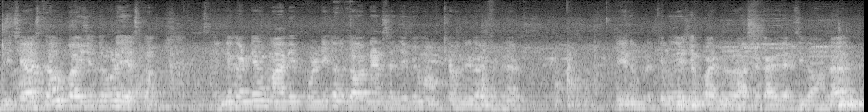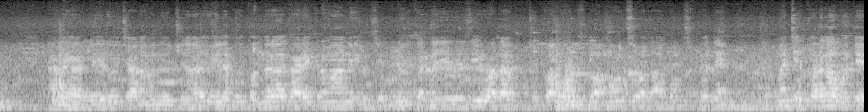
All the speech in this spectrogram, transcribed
ఇది చేస్తాము భవిష్యత్తులో కూడా చేస్తాం ఎందుకంటే మాది పొలిటికల్ గవర్నెన్స్ అని చెప్పి మా ముఖ్యమంత్రి గారు చెప్పినారు. నేను ఇప్పుడు తెలుగుదేశం పార్టీ రాష్ట్ర కార్యదర్శిగా ఉండా. నాన్నగారు లేరు చాలామంది వచ్చినారు. వీళ్ళకు తొందరగా కార్యక్రమాన్ని వీళ్ళు చెప్పులు వితరణ చేసేసి వాళ్ళ చెప్పు అకౌంట్స్లో అమౌంట్స్ వాళ్ళ అకౌంట్స్ పోతే మంచి త్వరగా పోతే.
